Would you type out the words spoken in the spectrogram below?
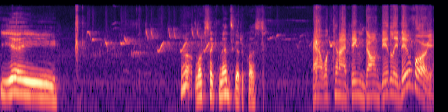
Yay! Well, looks like Ned's got a quest. Now, what can I ding dong diddly do for you?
